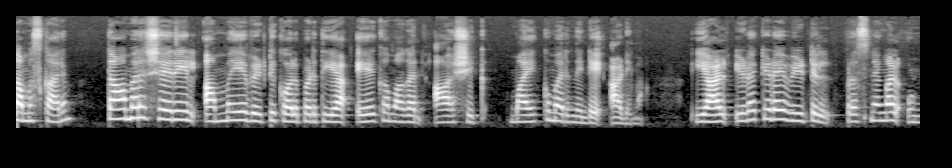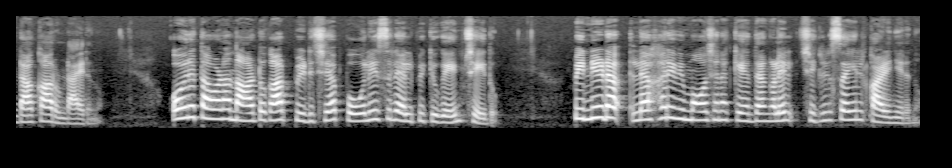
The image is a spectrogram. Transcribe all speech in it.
നമസ്കാരം. താമരശ്ശേരിയിൽ അമ്മയെ വെട്ടിക്കൊലപ്പെടുത്തിയ ഏക മകൻ ആഷിഖ് മയക്കുമരുന്നിന്റെ അടിമ. ഇയാൾ ഇടയ്ക്കിടെ വീട്ടിൽ പ്രശ്നങ്ങൾ ഉണ്ടാക്കാറുണ്ടായിരുന്നു. ഒരു തവണ നാട്ടുകാർ പിടിച്ച് പോലീസിൽ ഏൽപ്പിക്കുകയും ചെയ്തു. പിന്നീട് ലഹരി വിമോചന കേന്ദ്രങ്ങളിൽ ചികിത്സയിൽ കഴിഞ്ഞിരുന്നു.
